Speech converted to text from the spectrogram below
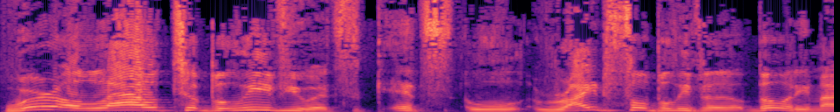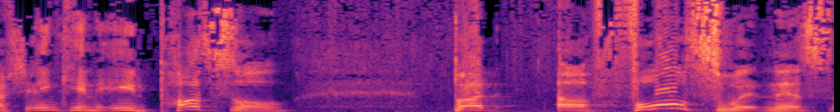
We're allowed to believe you. It's it's rightful believability. Mashenkin aid puzzle, but a false witness,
